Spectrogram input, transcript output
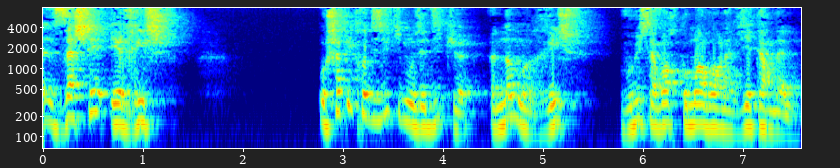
Zachée est riche. Au chapitre 18, il nous est dit qu'un homme riche voulut savoir comment avoir la vie éternelle.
